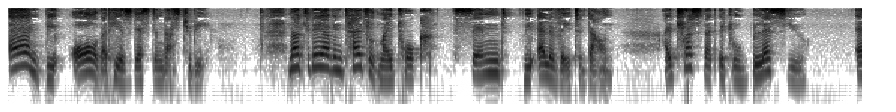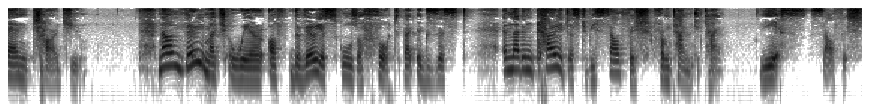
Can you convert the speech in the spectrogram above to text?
and be all that He has destined us to be. Now, today I've entitled my talk, Send the Elevator Down. I trust that it will bless you and charge you. Now, I'm very much aware of the various schools of thought that exist and that encourage us to be selfish from time to time. Yes, selfish.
